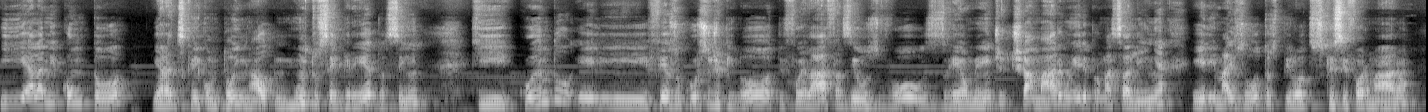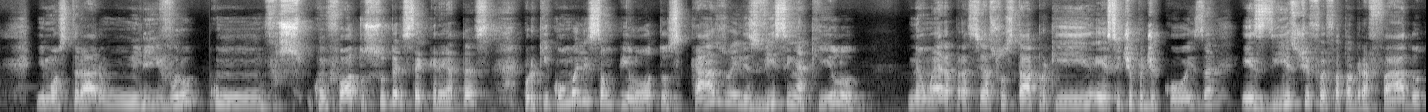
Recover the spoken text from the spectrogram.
E ela me contou e ela disse que ele contou em alto, em muito segredo, assim, que quando ele fez o curso de piloto e foi lá fazer os voos, realmente chamaram ele para uma salinha, ele e mais outros pilotos que se formaram, e mostraram um livro com, com fotos super secretas, porque como eles são pilotos, caso eles vissem aquilo, não era para se assustar, porque esse tipo de coisa existe, foi fotografado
